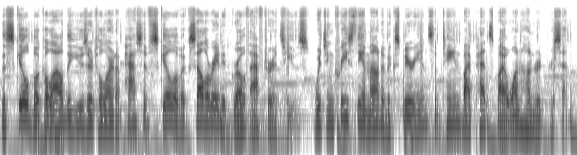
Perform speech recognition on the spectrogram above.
The skill book allowed the user to learn a passive skill of accelerated growth after its use, which increased the amount of experience obtained by pets by 100%.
